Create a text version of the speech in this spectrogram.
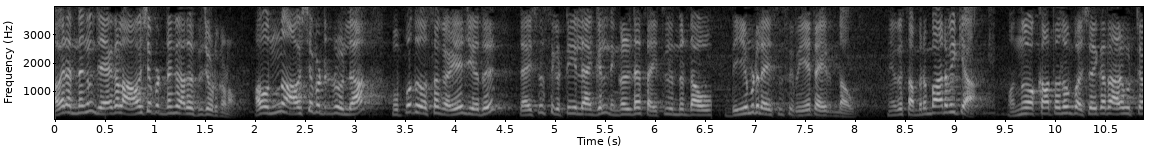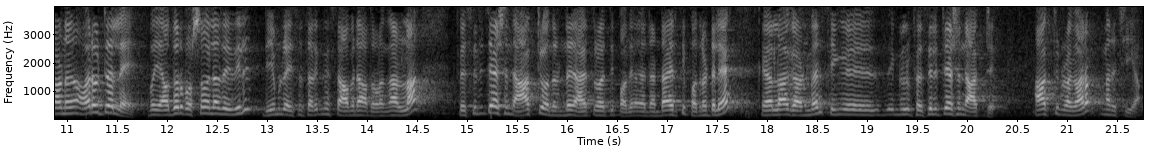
അവരെന്തെങ്കിലും രേഖകൾ ആവശ്യപ്പെട്ടെങ്കിൽ അത് എത്തിച്ചു കൊടുക്കണം. അതൊന്നും ആവശ്യപ്പെട്ടിട്ടില്ല മുപ്പത് ദിവസം കഴിയുകയും ചെയ്ത് ലൈസൻസ് കിട്ടിയില്ലെങ്കിൽ നിങ്ങളുടെ സൈറ്റിൽ എന്തുണ്ടാവും? ഡീംഡ് ലൈസൻസ് ക്രിയേറ്റ് ആയിട്ടുണ്ടാവും. നിങ്ങൾക്ക് സംരംഭം ആരംഭിക്കാം. ഒന്നും നോക്കാത്തതും പരിശോധിക്കാത്ത ആരെ കുറ്റാണ് അവരെ കുറ്റമല്ലേ? അപ്പോൾ യാതൊരു പ്രശ്നമില്ലാത്ത രീതിയിൽ ഡീംഡ് ലൈസൻസ് അടങ്ങുന്ന സ്ഥാപനം തുടങ്ങാനുള്ള ഫെസിലിറ്റേഷൻ ആക്ട് വന്നിട്ടുണ്ട് ആയിരത്തി തൊള്ളായിരത്തി രണ്ടായിരത്തി പതിനെട്ടിലെ Kerala government single facilitation act act പ്രകാരം അങ്ങനെ ചെയ്യാം.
